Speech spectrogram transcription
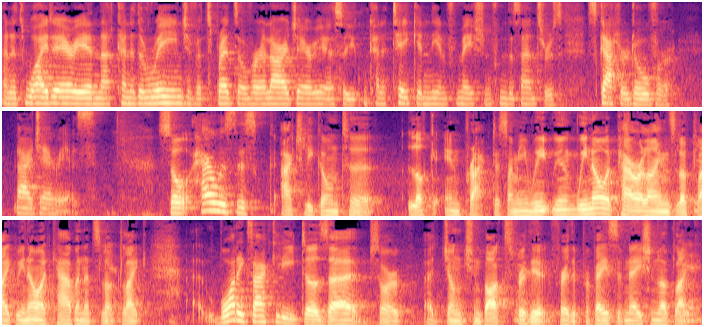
and it's wide area, and that kind of the range of it spreads over a large area, so you can kind of take in the information from the sensors scattered over large areas. So, how is this actually going to look in practice? I mean, we, we, we know what power lines look like, we know what cabinets look like. What exactly does a sort of a junction box for yeah. the for the pervasive nation look like? Yeah.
